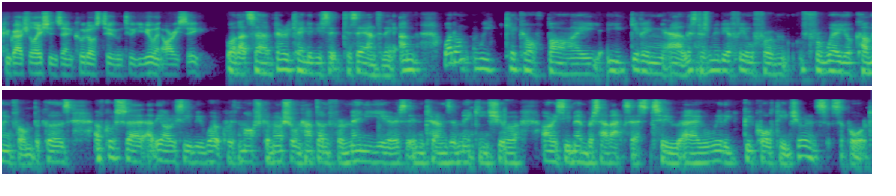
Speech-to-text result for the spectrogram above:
Congratulations and kudos to to you and REC. Well, that's uh, very kind of you to say, Anthony. Um, why don't we kick off by giving uh, listeners maybe a feel from from where you're coming from? Because, of course, uh, at the REC we work with Marsh Commercial and have done for many years in terms of making sure REC members have access to uh, really good quality insurance support.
